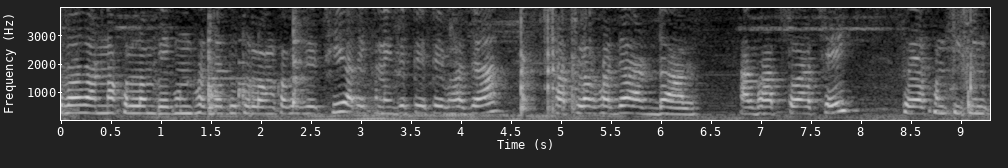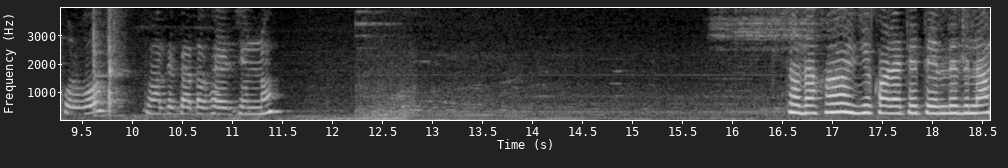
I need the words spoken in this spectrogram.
বন্ধুরা রান্না করলাম বেগুন ভাজা, দুটো লঙ্কা ভেজেছি, আর এখানে যে পেঁপে ভাজা, শাপলা ভাজা আর ডাল, আর ভাত তো আছেই। তো এখন টিফিন করব তোমাদের দাদা ভাইয়ের জন্য। তো দেখো ওই যে কড়াইতে তেল দিয়ে দিলাম,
